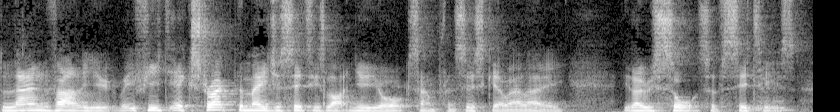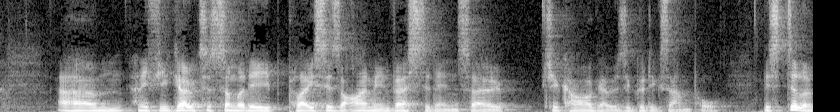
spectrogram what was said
land value. If you extract the major cities like New York, San Francisco, LA, those sorts of cities, mm-hmm. and if you go to some of the places that I'm invested in, so Chicago is a good example. It's still a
